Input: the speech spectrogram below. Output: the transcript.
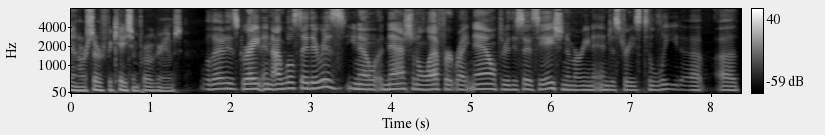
and our certification programs. Well, that is great, and I will say there is you know a national effort right now through the Association of Marina Industries to lead a, a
